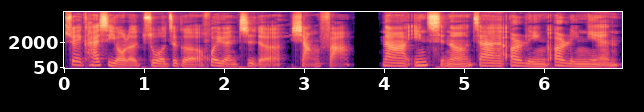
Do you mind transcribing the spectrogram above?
所以开始有了做这个会员制的想法。那因此呢，在二零二零年，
